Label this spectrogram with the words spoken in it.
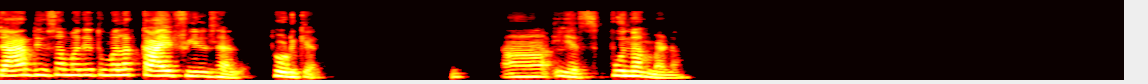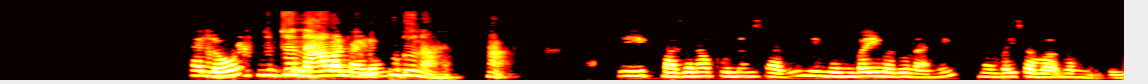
चार दिवसामध्ये तुम्हाला काय फील झालं थोडक्यात? येस पूनम मॅडम. हॅलो तुमचं नाव आणि. कुठून आहात? हा. मी माझं नाव पूनम साहू मी मुंबईमधून आहे. मुंबई मधून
